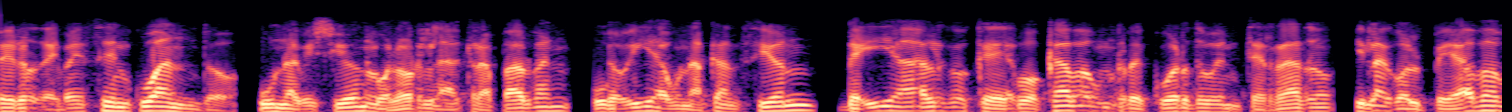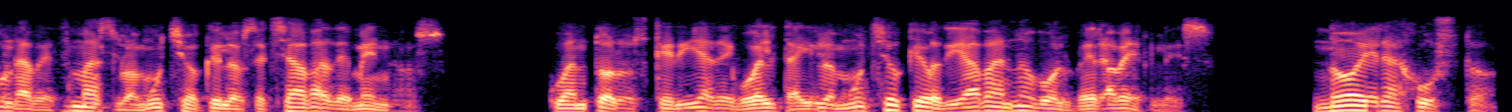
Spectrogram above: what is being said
Pero de vez en cuando, una visión o olor la atrapaban, oía una canción, veía algo que evocaba un recuerdo enterrado, y la golpeaba una vez más lo mucho que los echaba de menos. Cuánto los quería de vuelta y lo mucho que odiaba no volver a verles. No era justo.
